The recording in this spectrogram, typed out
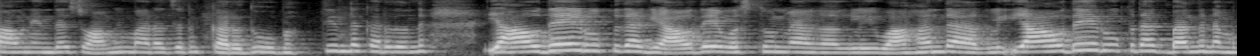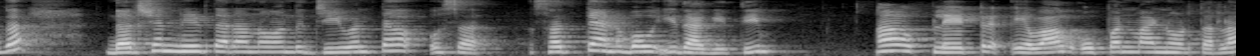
ಭಾವನೆಯಿಂದ ಸ್ವಾಮಿ ಮಹಾರಾಜರನ್ನ ಕರೆದು, ಭಕ್ತಿಯಿಂದ ಕರೆದು ಅಂದ್ರೆ ಯಾವುದೇ ರೂಪದಾಗ, ಯಾವುದೇ ವಸ್ತುವಿನ ಮ್ಯಾಗ ಆಗಲಿ, ವಾಹನದಾಗ ಆಗಲಿ, ಯಾವುದೇ ರೂಪದಾಗ ಬಂದು ನಮ್ಗೆ ದರ್ಶನ ನೀಡ್ತಾರೆ ಅನ್ನೋ ಒಂದು ಜೀವಂತ ಸತ್ಯ ಅನುಭವ ಇದಾಗೈತಿ. ಆ ಪ್ಲೇಟ್ ಯಾವಾಗ ಓಪನ್ ಮಾಡಿ ನೋಡ್ತಾರಲ್ಲ,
